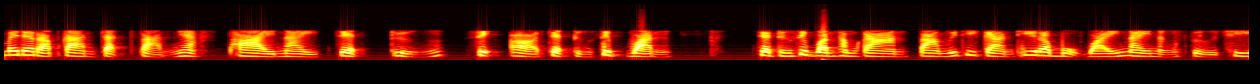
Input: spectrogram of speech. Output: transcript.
ไม่ได้รับการจัดสรรเนี่ยภายในเจ็ดถึง เออเจ็ดถึงสิบวันเจ็ดถึงสิบวันทำการตามวิธีการที่ระบุไว้ในหนังสือชี้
